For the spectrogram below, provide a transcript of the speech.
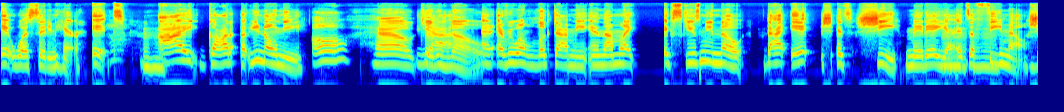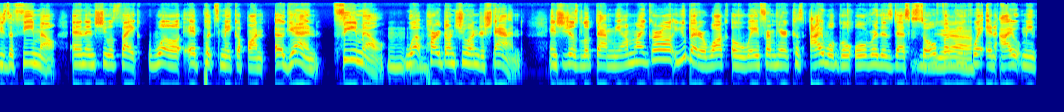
it was sitting here, it. I got, uh, you know me. Oh hell to the no. And everyone looked at me and I'm like, excuse me, no. That it, it's she, Mireya. Mm-hmm, it's a mm-hmm, female. She's mm-hmm. a female. And then she was like, well, it puts makeup on again, female. What part don't you understand? And she just looked at me. I'm like, girl, you better walk away from here because I will go over this desk so Yeah. fucking quick. And I mean,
